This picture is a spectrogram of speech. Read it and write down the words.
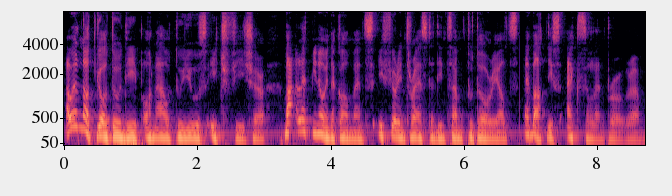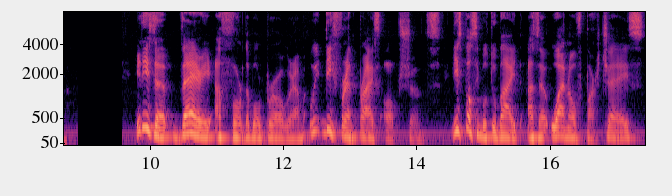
I will not go too deep on how to use each feature, but let me know in the comments if you're interested in some tutorials about this excellent program. It is a very affordable program with different price options. It is possible to buy it as a one-off purchase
